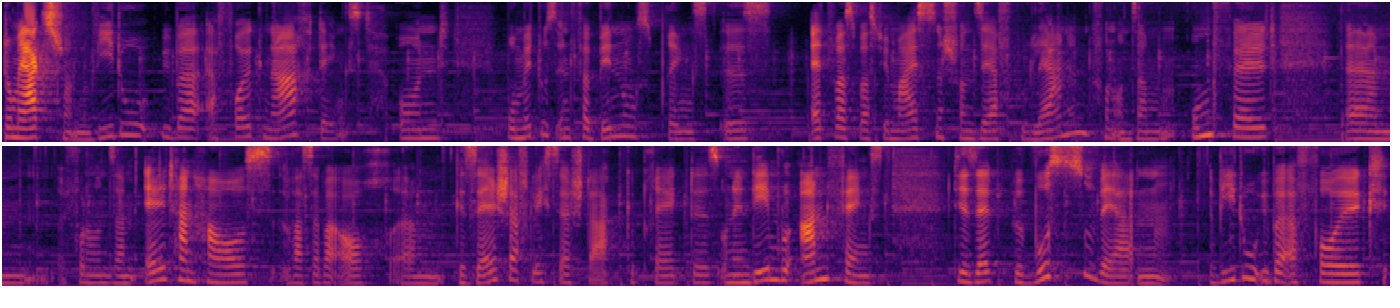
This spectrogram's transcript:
Du merkst schon, wie du über Erfolg nachdenkst und womit du es in Verbindung bringst, ist etwas, was wir meistens schon sehr früh lernen von unserem Umfeld, ähm, von unserem Elternhaus, was aber auch ähm, gesellschaftlich sehr stark geprägt ist. Und indem du anfängst, dir selbst bewusst zu werden, wie du über Erfolg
